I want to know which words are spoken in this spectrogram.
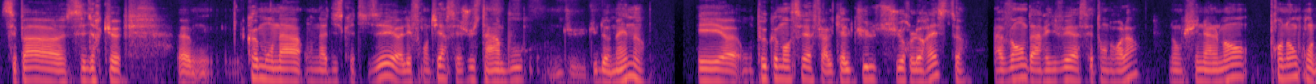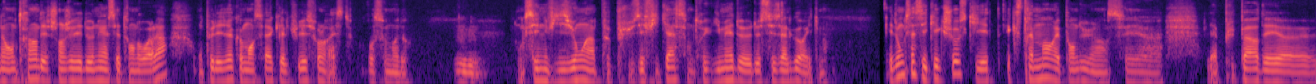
C'est pas, c'est-à-dire que euh, comme on a on a discrétisé, euh, les frontières c'est juste à un bout du, du domaine et euh, on peut commencer à faire le calcul sur le reste avant d'arriver à cet endroit-là. Donc finalement, pendant qu'on est en train d'échanger les données à cet endroit-là, on peut déjà commencer à calculer sur le reste, grosso modo. Mhm. Donc c'est une vision un peu plus efficace entre guillemets de, de ces algorithmes. Et donc ça c'est quelque chose qui est extrêmement répandu. hein. C'est euh, la plupart des, euh,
